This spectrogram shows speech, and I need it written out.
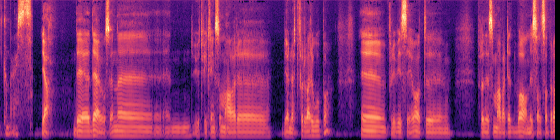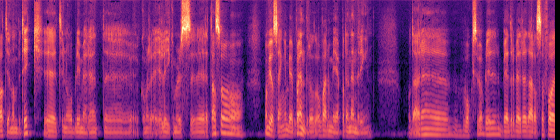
e-commerce. Ja, det, det, er jo også en, eh, en, utvikling som har, eh, vi er nødt for å være gode på. Eh, fordi vi ser jo at fra det som har vært et vanlig salgsapparat gjennom butikk, til nå å bli mer e-commerce-retta, så må vi også henge med på å endre og være med på den endringen. Og Der vokser vi og blir bedre og bedre der også for,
